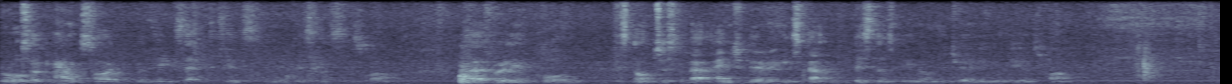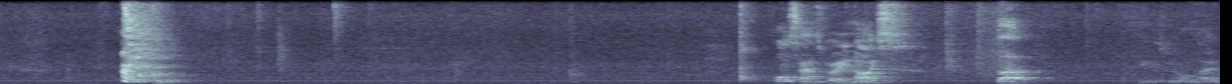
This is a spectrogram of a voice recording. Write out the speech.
but also outside with the executives in the business as well. That's really important. It's not just about engineering, it's about the business being on the journey with you as well. All sounds very nice, but I think as we all know,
